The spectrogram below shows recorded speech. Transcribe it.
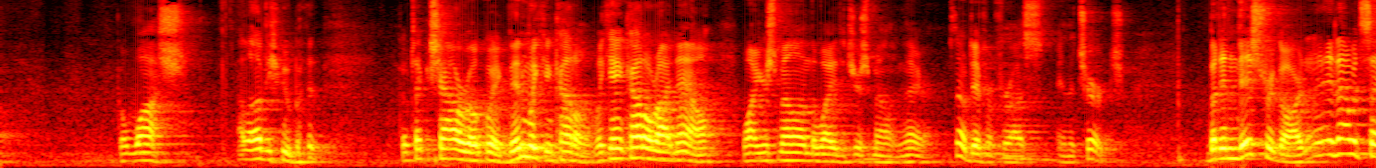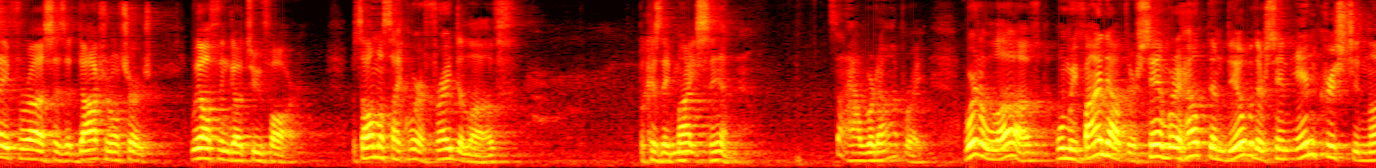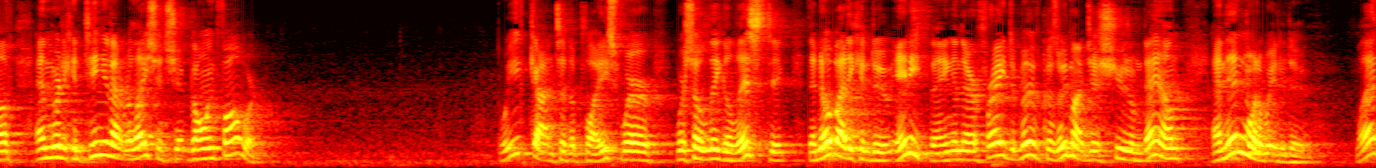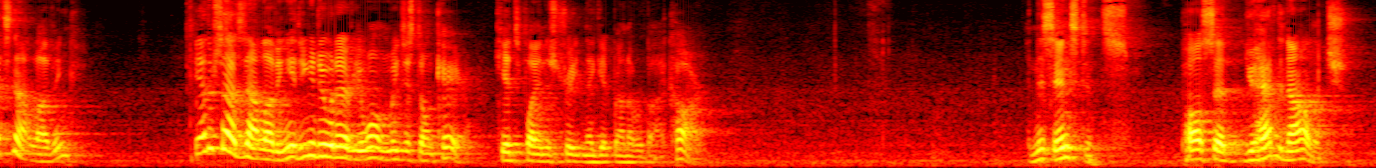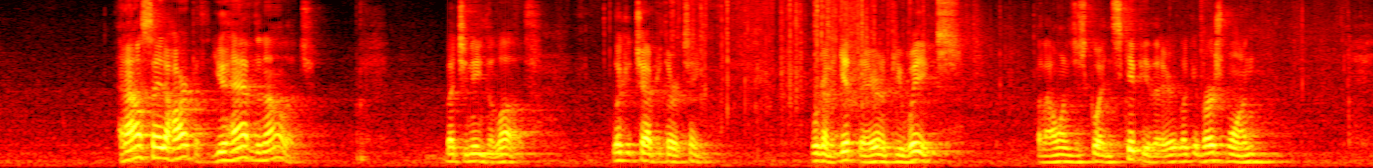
Go wash. I love you, but go take a shower real quick. Then we can cuddle. We can't cuddle right now while you're smelling the way that you're smelling there. It's no different for us in the church. But in this regard, and I would say for us as a doctrinal church, we often go too far. It's almost like we're afraid to love because they might sin. It's not how we're to operate. We're to love when we find out their sin. We're to help them deal with their sin in Christian love, and we're to continue that relationship going forward. We've gotten to the place where we're so legalistic that nobody can do anything, and they're afraid to move because we might just shoot them down. And then what are we to do? Well, that's not loving. The other side's not loving either. You can do whatever you want, and we just don't care. Kids play in the street and they get run over by a car. In this instance, Paul said, You have the knowledge. And I'll say to Harpeth, You have the knowledge, but you need the love. Look at chapter 13. We're going to get there in a few weeks, but I want to just go ahead and skip you there. Look at verse 1.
